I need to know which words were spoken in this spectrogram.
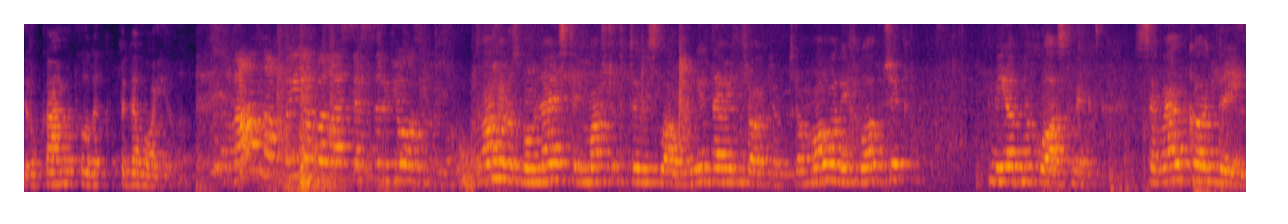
і руками педагогів. Рана виявилася серйозною. З вами розмовляє стрільна Тимащук Станіслав, мені 9 років. Травмований хлопчик, мій однокласник. Семенко Андрій,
